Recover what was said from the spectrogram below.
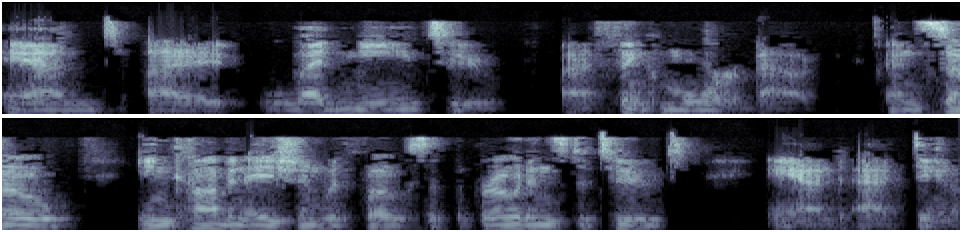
and uh, led me to uh, think more about. And so, in combination with folks at the Broad Institute and at Dana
